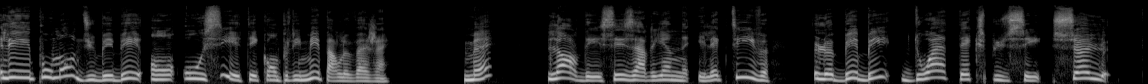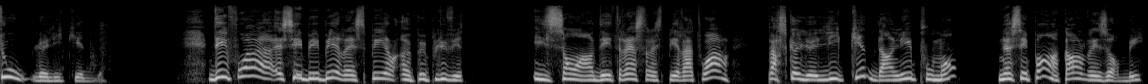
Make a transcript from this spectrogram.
les poumons du bébé ont aussi été comprimés par le vagin. Mais, lors des césariennes électives, le bébé doit expulser seul tout le liquide. Des fois, ces bébés respirent un peu plus vite. Ils sont en détresse respiratoire parce que le liquide dans les poumons ne s'est pas encore résorbé.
